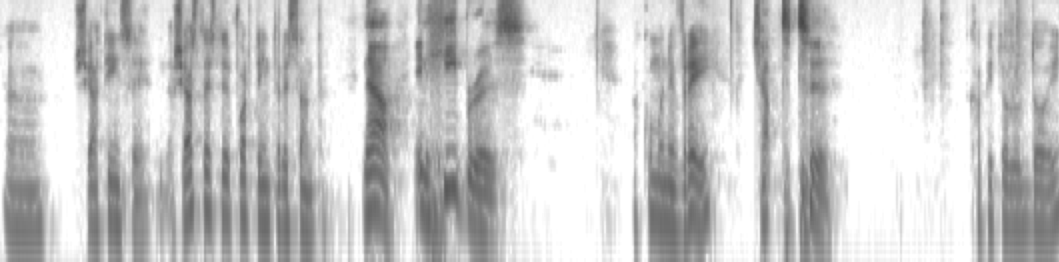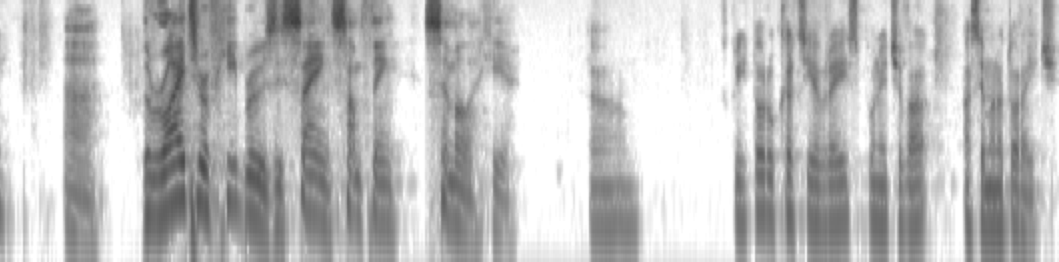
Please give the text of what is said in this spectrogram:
uh, și atinse. Și asta este foarte interesant. Now, in Hebrews Acum în Evrei, chapter 2, capitolul 2, uh, the writer of Hebrews is saying something similar here. uh, scriitorul cărții Evrei spune ceva asemănător aici.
